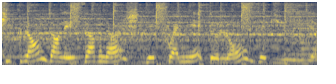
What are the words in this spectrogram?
qui plante dans les horloges des poignées de longues aiguilles.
